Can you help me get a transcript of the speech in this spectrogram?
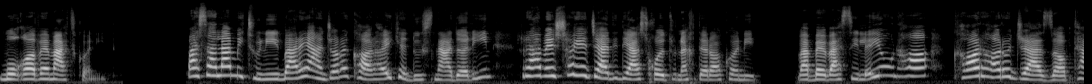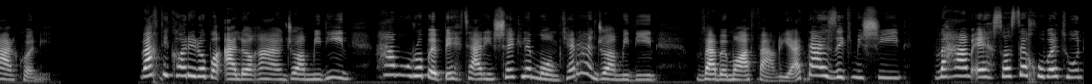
مقاومت کنید. مثلا می‌تونید برای انجام کارهایی که دوست ندارین روش های جدیدی از خودتون اختراع کنید و به وسیله اونها کارها رو جذابتر کنید. وقتی کاری رو با علاقه انجام میدین همون رو به بهترین شکل ممکن انجام میدین و به موفقیت نزدیک میشید و هم احساس خوبتون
